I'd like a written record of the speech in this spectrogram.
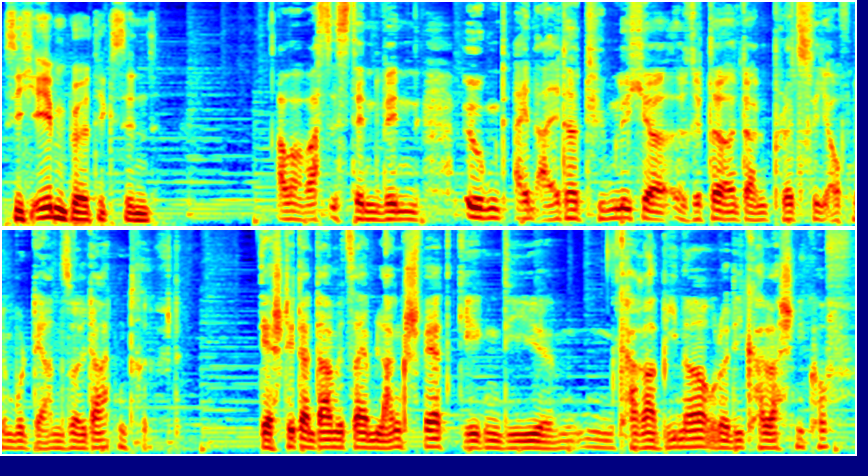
sich ebenbürtig sind. Aber was ist denn, wenn irgendein altertümlicher Ritter dann plötzlich auf einen modernen Soldaten trifft? Der steht dann da mit seinem Langschwert gegen die ähm, Karabiner oder die Kalaschnikow.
